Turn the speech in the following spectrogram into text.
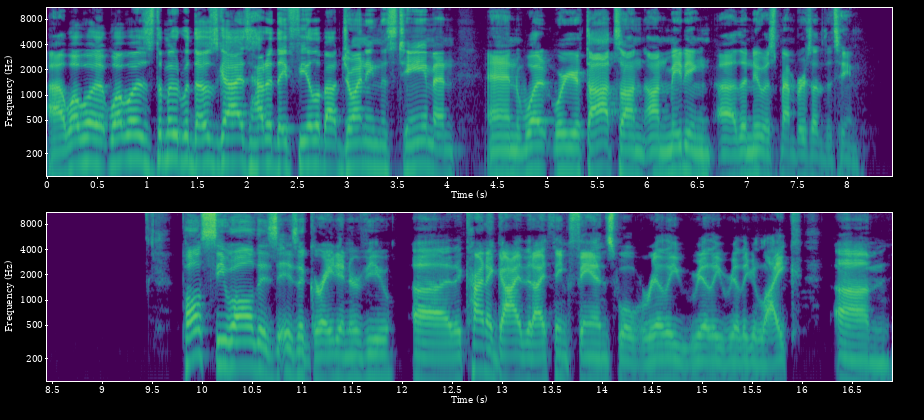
Uh, what was what was the mood with those guys? How did they feel about joining this team, and and what were your thoughts on on meeting uh, the newest members of the team? Paul Sewald is is a great interview. Uh, the kind of guy that I think fans will really, really, really like. Um,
